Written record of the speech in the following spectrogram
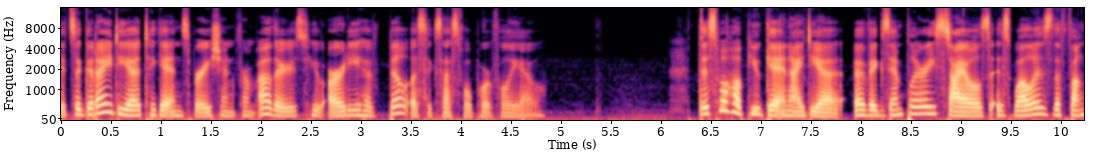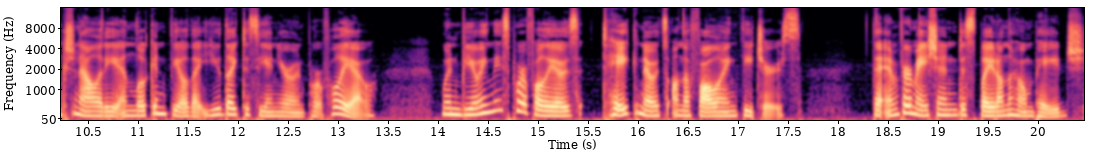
it's a good idea to get inspiration from others who already have built a successful portfolio. This will help you get an idea of exemplary styles as well as the functionality and look and feel that you'd like to see in your own portfolio. When viewing these portfolios, take notes on the following features the information displayed on the homepage,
